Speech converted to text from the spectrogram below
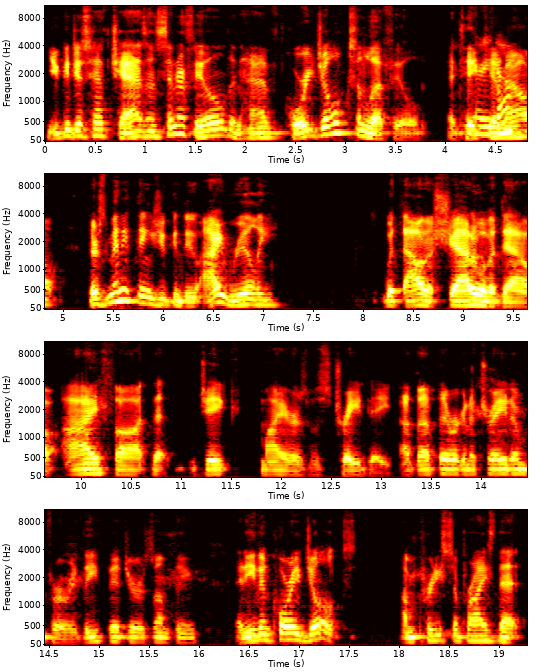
You can just have Chas in center field and have Corey Julks in left field and take him go. out. There's many things you can do. I really, without a shadow of a doubt, I thought that Jake Meyers was trade bait. I thought they were going to trade him for a relief pitcher or something, and even Corey Julks. I'm pretty surprised that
